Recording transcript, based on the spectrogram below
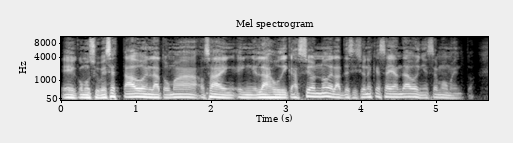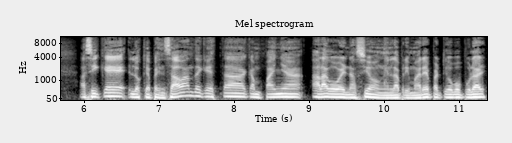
Eh, como si hubiese estado en la toma, o sea, en, en la adjudicación, ¿no? De las decisiones que se hayan dado en ese momento. Así que los que pensaban de que esta campaña a la gobernación en la primaria del Partido Popular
